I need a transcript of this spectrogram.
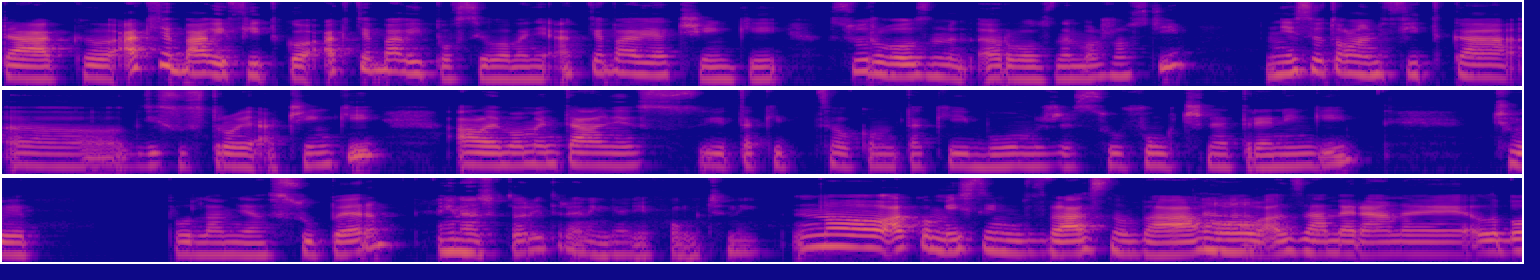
Tak e, ak ťa baví fitko, ak ťa baví posilovanie, ak ťa bavia činky, sú rôzne, rôzne možnosti. Nie sú to len fitka, uh, kde sú stroje a činky, ale momentálne je taký celkom taký boom, že sú funkčné tréningy, čo je podľa mňa super. Ináč, ktorý tréning je funkčný? No, ako myslím, s vlastnou váhou Aha. a zamerané, lebo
